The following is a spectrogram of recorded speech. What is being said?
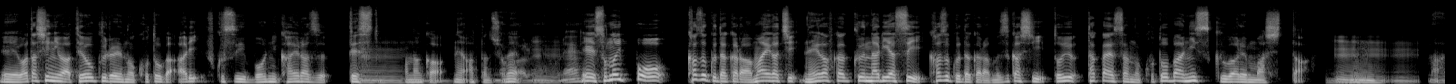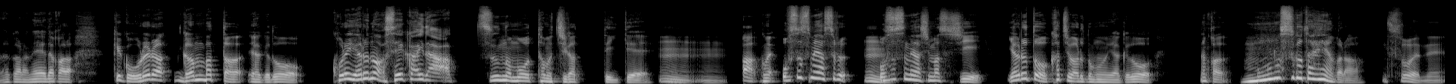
えー私には手遅れのことがあり腹水盆に帰らずです。と、うん。まあなんかねあったんでしょうね。ね。えーその一方家族だから甘えがち根が深くなりやすい家族だから難しいという高谷さんの言葉に救われました。うん。うん。まあだからねだから結構俺ら頑張ったやけどこれやるのは正解だ！っつうのも多分違っていて。うんうん。あごめん。おすすめはする、うん。おすすめはしますしやると価値はあると思うんやけどなんかものすごい大変やから。そうやね。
